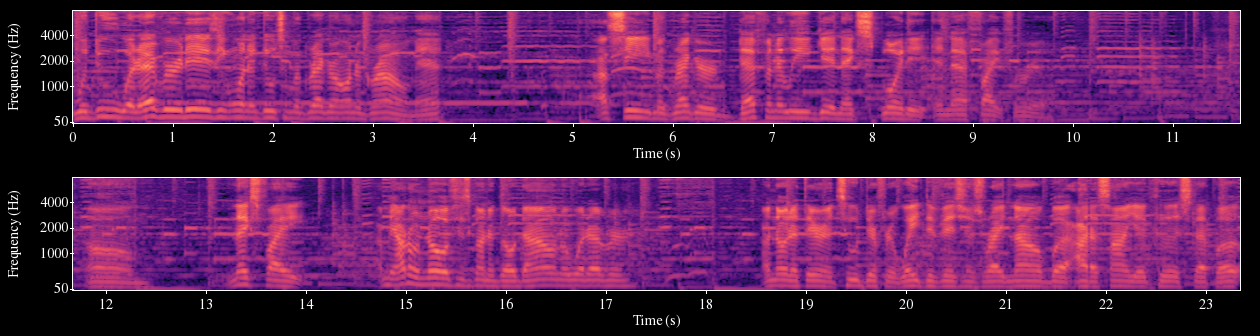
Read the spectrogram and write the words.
would do whatever it is he want to do to McGregor on the ground, man. I see McGregor definitely getting exploited in that fight for real. Um, next fight, I mean, I don't know if it's gonna go down or whatever. I know that they're in two different weight divisions right now, but Adesanya could step up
